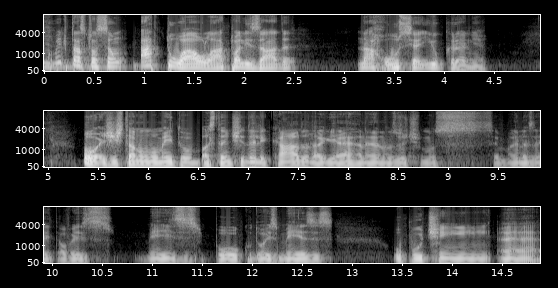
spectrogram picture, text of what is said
Como é que está a situação atual lá, atualizada, na Rússia e Ucrânia? Bom, a gente está num momento bastante delicado da guerra, né? Nos últimos semanas aí, talvez meses e pouco, dois meses, o Putin é,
